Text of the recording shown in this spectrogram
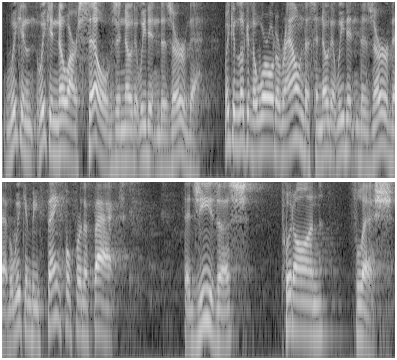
We can, we can know ourselves and know that we didn't deserve that. We can look at the world around us and know that we didn't deserve that, but we can be thankful for the fact that Jesus put on flesh.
